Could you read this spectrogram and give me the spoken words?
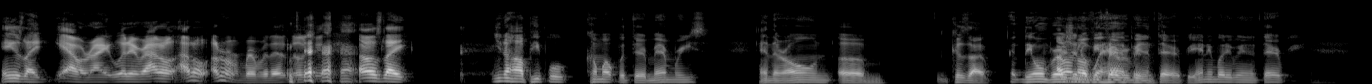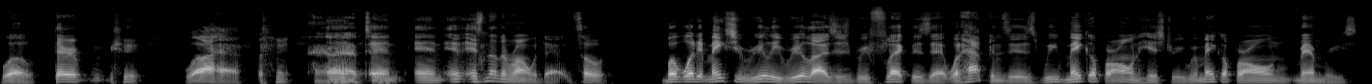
and he was like, "Yeah, all right, whatever." I don't, I don't, I don't remember that. I was like, you know how people come up with their memories and their own, um, because I, the own I version don't know of if you've happened. ever been in therapy. Anybody been in therapy? Well, therapy. well, I have. I and, have to. and and and it's nothing wrong with that. So, but what it makes you really realize is reflect is that what happens is we make up our own history, we make up our own memories,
